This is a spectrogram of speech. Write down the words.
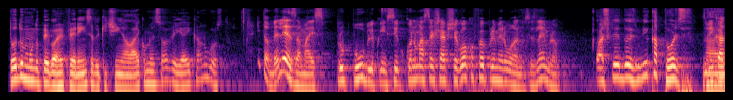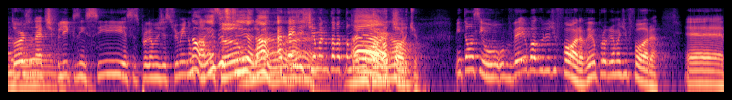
todo mundo pegou a referência do que tinha lá e começou a ver. E aí caiu no gosto. Então, beleza, mas pro público em si, quando o Masterchef chegou, qual foi o primeiro ano? Vocês lembram? Acho que 2014. 2014, Netflix em si, esses programas de streaming não Não, estavam nem existia, tão... não, não, Até não. existia, mas não tava tão É, não. forte. Então, assim, o, o- veio o bagulho de fora, veio o programa de fora. É,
